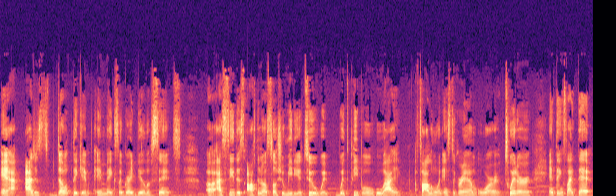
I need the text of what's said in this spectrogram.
And I, I just don't think it, it makes a great deal of sense. Uh, I see this often on social media too with, with people who I follow on Instagram or Twitter and things like that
